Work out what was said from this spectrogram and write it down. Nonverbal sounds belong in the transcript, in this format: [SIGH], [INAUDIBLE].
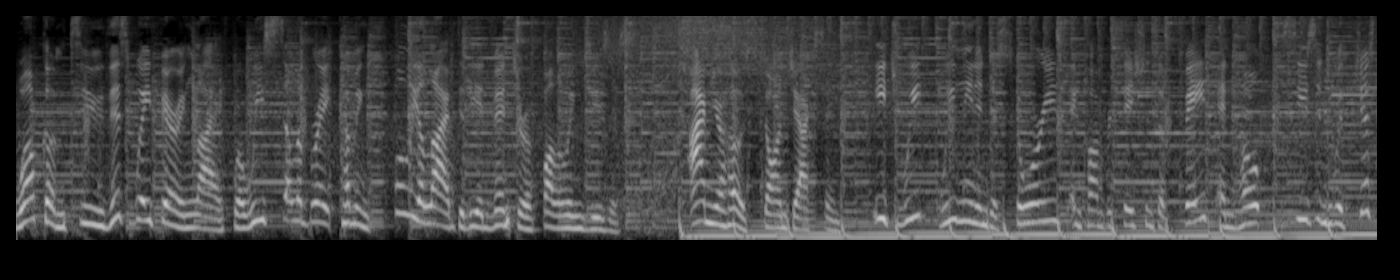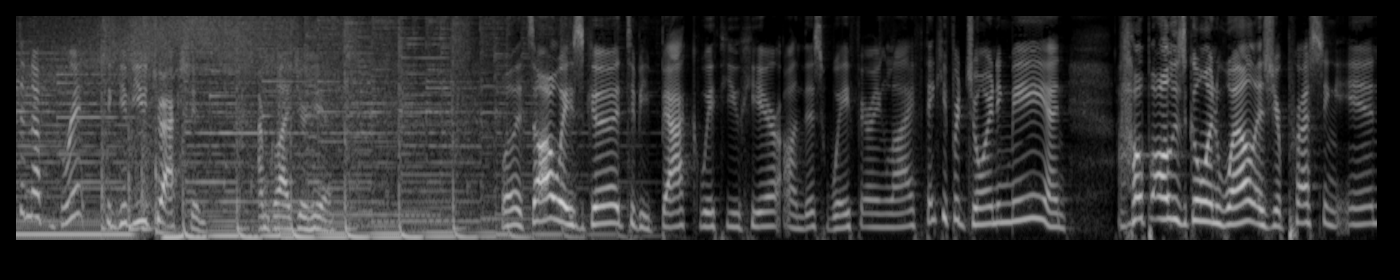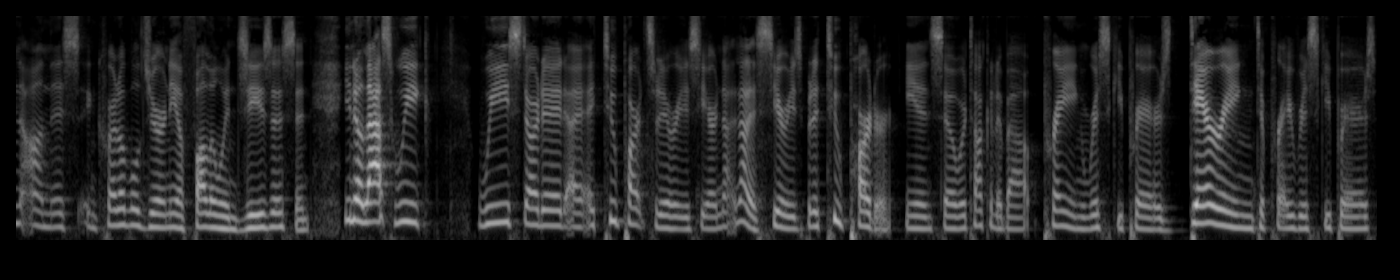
Welcome to This Wayfaring Life, where we celebrate coming fully alive to the adventure of following Jesus. I'm your host, Dawn Jackson. Each week, we lean into stories and conversations of faith and hope, seasoned with just enough grit to give you traction. I'm glad you're here. Well, it's always good to be back with you here on This Wayfaring Life. Thank you for joining me and I hope all is going well as you're pressing in on this incredible journey of following Jesus. And, you know, last week we started a, a two part series here, not, not a series, but a two parter. And so we're talking about praying risky prayers, daring to pray risky prayers.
